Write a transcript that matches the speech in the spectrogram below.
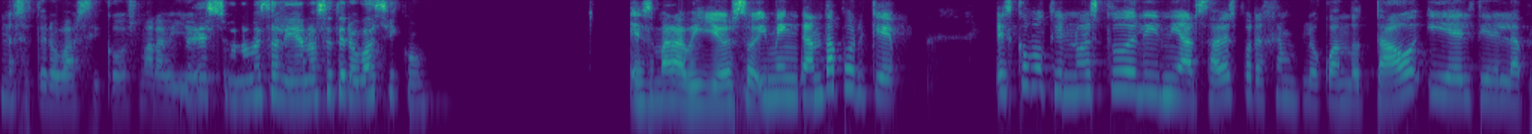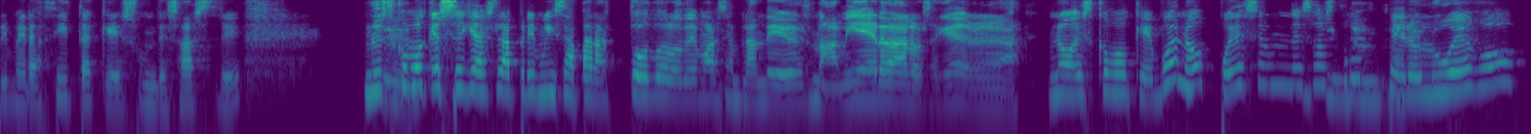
No es hetero básico, es maravilloso. Eso, no me salía, no es hetero básico. Es maravilloso y me encanta porque es como que no es todo lineal, ¿sabes? Por ejemplo, cuando Tao y él tienen la primera cita, que es un desastre, no es como que eso ya es la premisa para todo lo demás, en plan de es una mierda, no sé qué. bla, bla". No, es como que, bueno, puede ser un desastre, pero luego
